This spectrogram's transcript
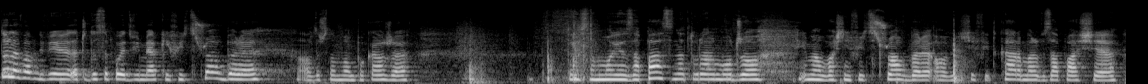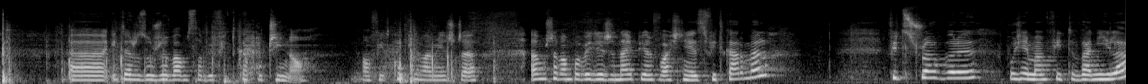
Dolewam dwie, znaczy dosypuję dwie miarki fit strawberry, o zresztą Wam pokażę. To są moje zapasy Natural Mojo i mam właśnie fit strawberry, o widzicie fit caramel w zapasie e, i też zużywam sobie fit cappuccino. O fit cookie mam jeszcze, ale muszę Wam powiedzieć, że najpierw właśnie jest fit caramel, fit strawberry, później mam fit vanilla,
